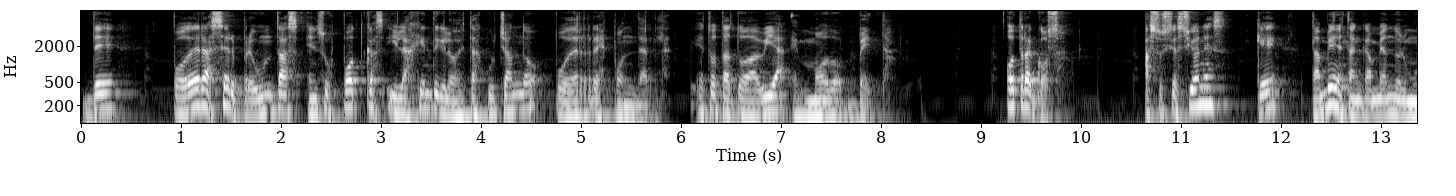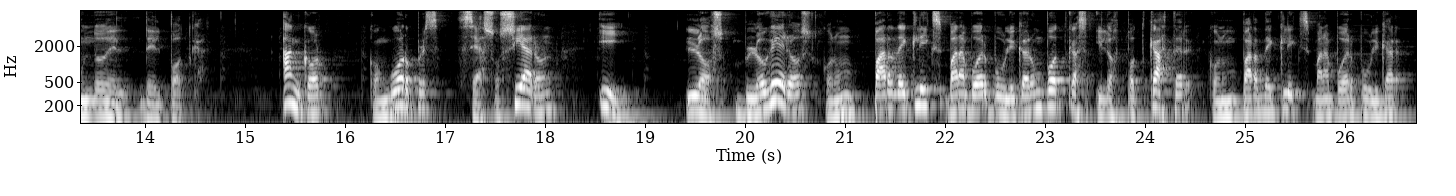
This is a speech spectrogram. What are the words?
de poder hacer preguntas en sus podcasts y la gente que los está escuchando poder responderlas. Esto está todavía en modo beta. Otra cosa, asociaciones que también están cambiando el mundo del, podcast. Anchor con WordPress se asociaron y los blogueros con un par de clics van a poder publicar un podcast y los podcasters con un par de clics van a poder publicar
